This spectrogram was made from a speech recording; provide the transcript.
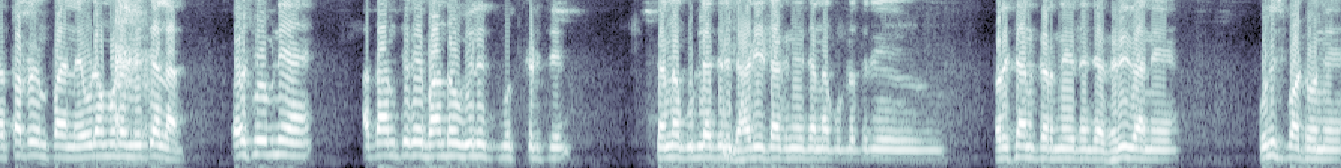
आतापर्यंत पाहिलं एवढ्या मोठ्या नेत्याला अशोभनीय आहे. आता आमचे काही बांधव गेलेत मुतखेडचे. त्यांना कुठल्या तरी धाडी टाकणे त्यांना कुठलं तरी परेशान करणे त्यांच्या घरी जाणे पोलीस पाठवणे.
